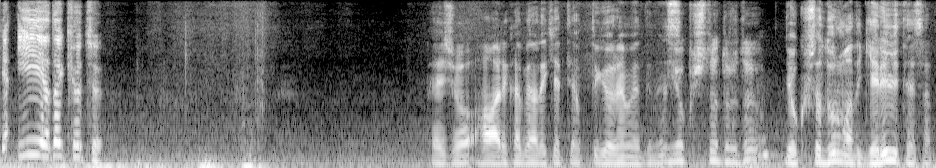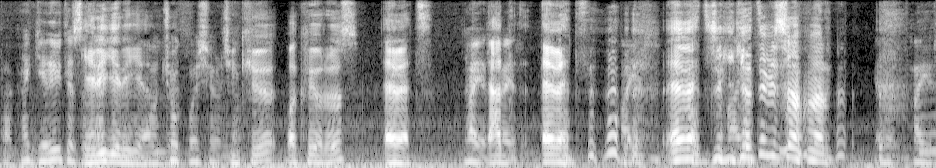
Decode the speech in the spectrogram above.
Ya iyi ya da kötü. Peugeot harika bir hareket yaptı göremediniz. Yokuşta durdu. Yokuşta durmadı geri vitese tak. Ha geri vites. Geri attı. geri Aa, geldi. Çok başarılı. Çünkü bakıyoruz evet. hayır, Yani, hayır, evet. hayır, evet çünkü Hayır. kötü bir şoför. evet, hayır.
